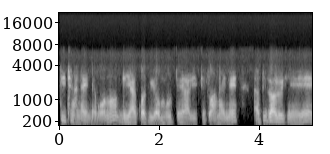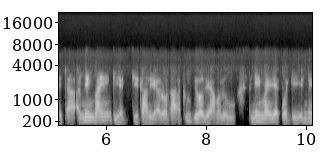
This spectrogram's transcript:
တိထန်နိုင်တယ်ပေါ့နော်နေရာကွက်ပြီးတော့မိုးတဲတာတွေဖြစ်သွားနိုင်တယ်အပြီးတော့လို့ရှိရင်ဒါအနေပိုင်းဒီဒေတာတွေကတော့ဒါအထူးပြောစရာမလိုဘူးအနေပိုင်းရက်ကွက်ဒီအနေ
